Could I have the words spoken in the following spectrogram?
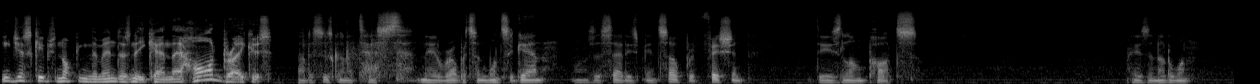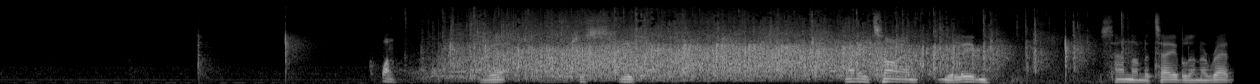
He just keeps knocking them in, doesn't he, Ken? They're hard breakers. Now this is going to test Neil Robertson once again. As I said, he's been so proficient these long pots. Here's another one. One. Yeah, just you, any time you leave his hand on the table and a red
